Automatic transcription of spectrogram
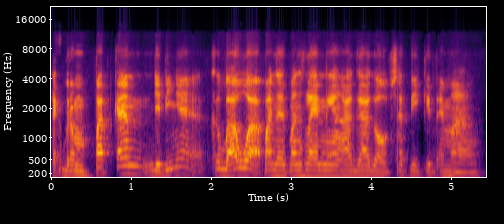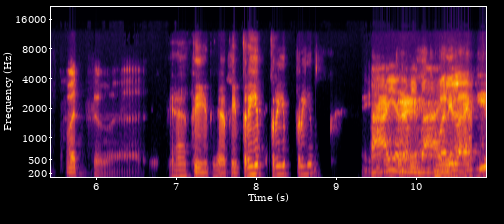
tag berempat kan jadinya ke bawah punchline yang agak-agak offset dikit emang Betul. Hati, hati, prit, prit, prit. Bahaya Gitu. tapi bahaya. kembali lagi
